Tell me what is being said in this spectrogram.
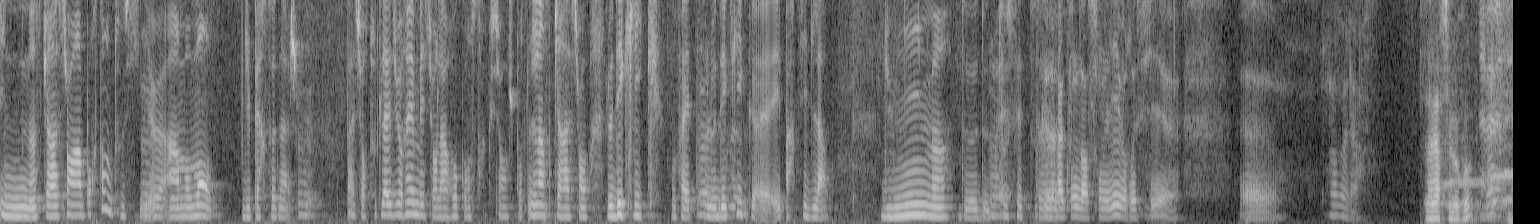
une, inspiration importante aussi mm. euh, à un moment du personnage. Mm. Pas sur toute la durée, mais sur la reconstruction, je pense. L'inspiration, le déclic, en fait. le déclic euh, est parti de là. Du mime, de, de tout cette... Ce qu'elle raconte dans son livre aussi. voilà. Bah, merci beaucoup. Merci.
